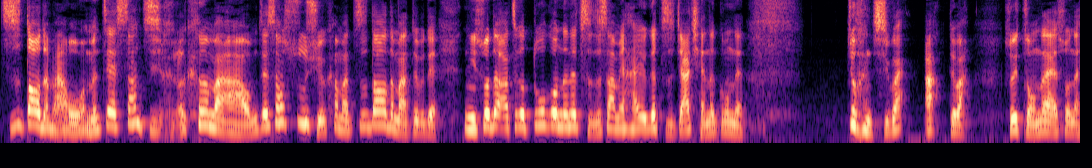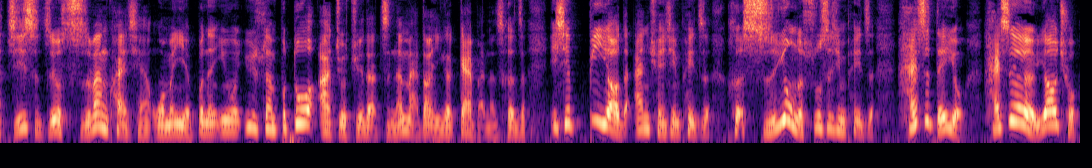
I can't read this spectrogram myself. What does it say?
知道的嘛，我们在上几何课嘛，我们在上数学课嘛，知道的嘛，对不对？你说的啊，这个多功能的尺子上面还有一个指甲钳的功能，就很奇怪啊，对吧？所以总的来说呢，即使只有十万块钱，我们也不能因为预算不多啊，就觉得只能买到一个盖板的车子。一些必要的安全性配置和实用的舒适性配置还是得有，还是要有要求，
